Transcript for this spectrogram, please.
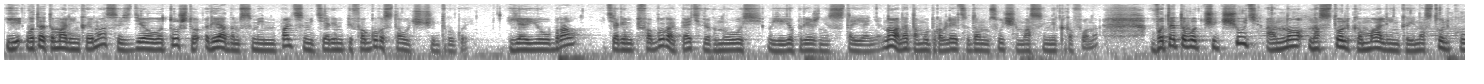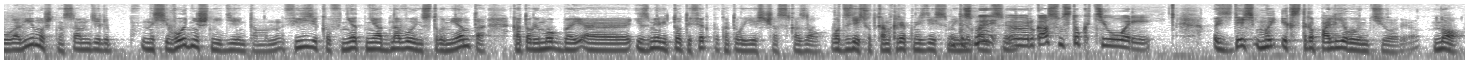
И вот эта маленькая масса сделала то, что рядом с моими пальцами теорема Пифагора стала чуть-чуть другой. Я ее убрал, и теорема Пифагора опять вернулась в ее прежнее состояние. Но она там управляется в данном случае массой микрофона. Вот это вот чуть-чуть, оно настолько маленькое и настолько уловимо, что на самом деле на сегодняшний день там физиков нет ни одного инструмента, который мог бы э, измерить тот эффект, про который я сейчас сказал. Вот здесь, вот конкретно здесь с моими ну, то есть пальцами. мы э, руководствуемся только теорией. Здесь мы экстраполируем теорию, но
